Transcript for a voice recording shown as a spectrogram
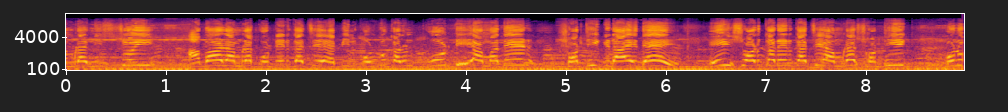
আমরা নিশ্চয়ই আবার আমরা কোর্টের কাছে অ্যাপিল করব কারণ কোর্টই আমাদের সঠিক রায় দেয়। এই সরকারের কাছে আমরা সঠিক কোনো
